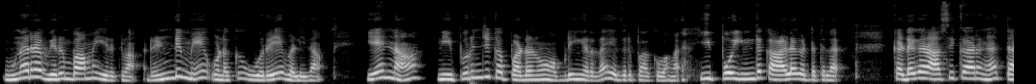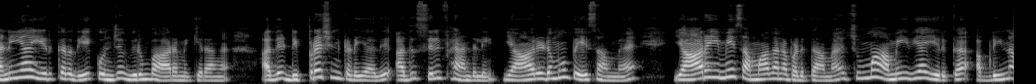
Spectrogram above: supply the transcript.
உணர விரும்பாமல் இருக்கலாம். ரெண்டுமே உனக்கு ஒரே வழிதான். ஏன்னா நீ புரிஞ்சுக்கப்படணும் அப்படிங்கிறத எதிர்பார்க்குவாங்க. இப்போ இந்த காலகட்டத்தில் கடக ராசிக்காரங்க தனியாக இருக்கிறதையே கொஞ்சம் விரும்ப ஆரம்பிக்கிறாங்க. அது டிப்ரெஷன் கிடையாது அது செல்ஃப் ஹேண்டிலிங் யாரிடமும் பேசாமல் யாரையுமே சமாதானப்படுத்தாமல் சும்மா அமைதியாக இருக்க அப்படின்னு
